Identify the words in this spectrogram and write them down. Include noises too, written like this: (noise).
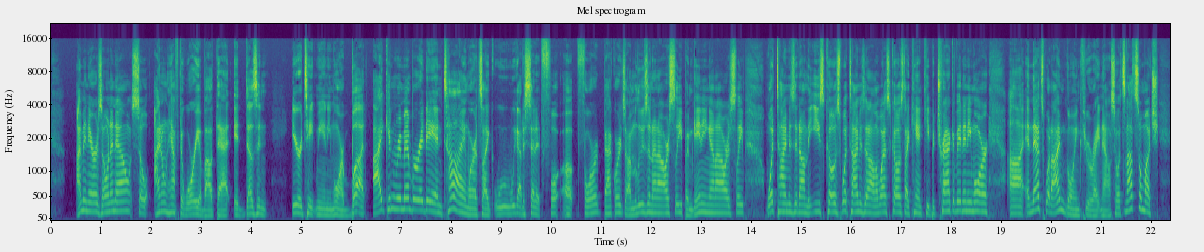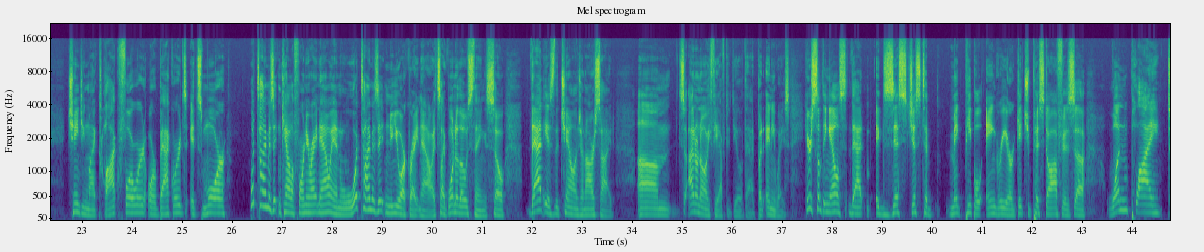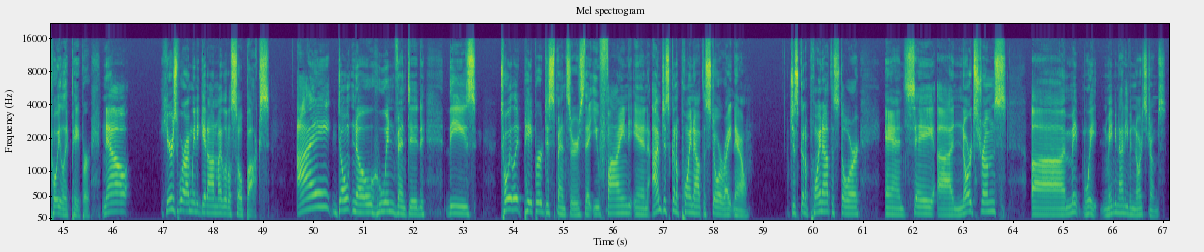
I'm in Arizona now, so I don't have to worry about that. It doesn't irritate me anymore. But I can remember a day in time where it's like, we got to set it for, uh, forward, backwards. I'm losing an hour of sleep. I'm gaining an hour of sleep. What time is it on the East Coast? What time is it on the West Coast? I can't keep a track of it anymore. Uh, and that's what I'm going through right now. So it's not so much changing my clock forward or backwards, it's more what time is it in California right now and what time is it in New York right now? It's like one of those things. So that is the challenge on our side. Um, so I don't know if you have to deal with that. But, anyways, here's something else that exists just to make people angry or get you pissed off is uh, one ply toilet paper. Now, here's where I'm going to get on my little soapbox. I don't know who invented these toilet paper dispensers that you find in, I'm just going to point out the store right now. Just going to point out the store and say uh, Nordstrom's. Uh, may, wait, maybe not even Nordstrom's.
